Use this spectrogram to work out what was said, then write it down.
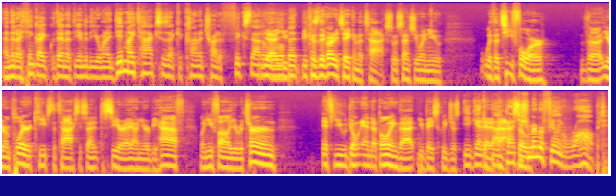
And that I think I then at the end of the year when I did my taxes, I could kind of try to fix that a little you- bit. because they've already taken the tax. So essentially, when you with a T4, the your employer keeps the tax. They send it to CRA on your behalf. When you file your return, if you don't end up owing that, you basically just You get, it, back. But I just remember feeling robbed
